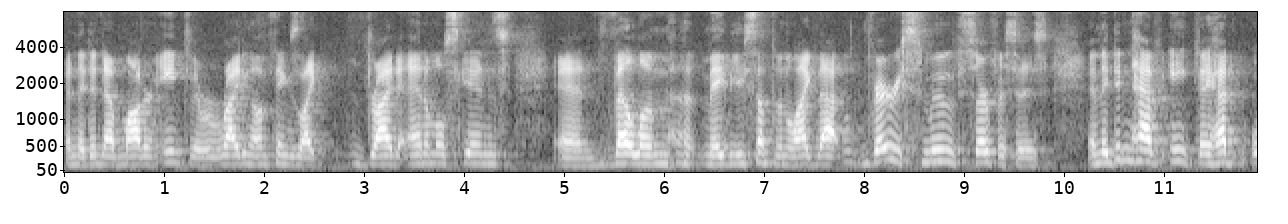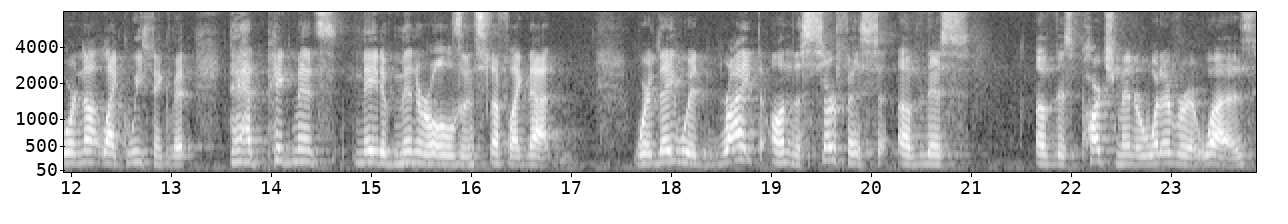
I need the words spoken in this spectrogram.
and they didn't have modern ink. They were writing on things like dried animal skins and vellum, maybe something like that. Very smooth surfaces and they didn't have ink. They had, or not like we think of it, they had pigments made of minerals and stuff like that, where they would write on the surface of this, of this parchment or whatever it was.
